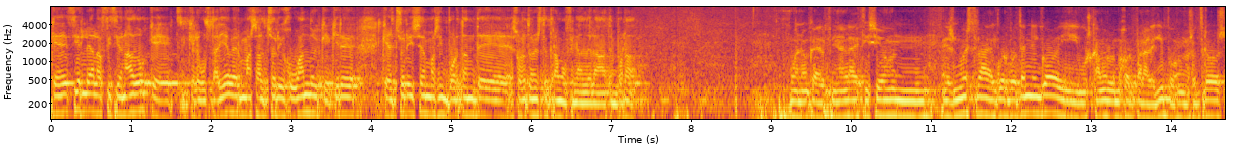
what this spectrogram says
¿qué decirle al aficionado que, le gustaría ver más al Chori jugando y que quiere que el Chori sea más importante, sobre todo en este tramo final de la temporada? bueno, que al final la decisión es nuestra, del cuerpo técnico, y buscamos lo mejor para el equipo. Nosotros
